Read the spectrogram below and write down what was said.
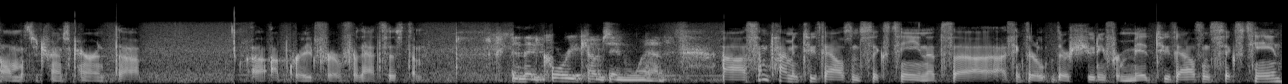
almost a transparent uh, Uh, upgrade for, for that system. And then Cori comes in when? Uh, sometime in 2016. That's uh, I think they're they're shooting for mid 2016.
